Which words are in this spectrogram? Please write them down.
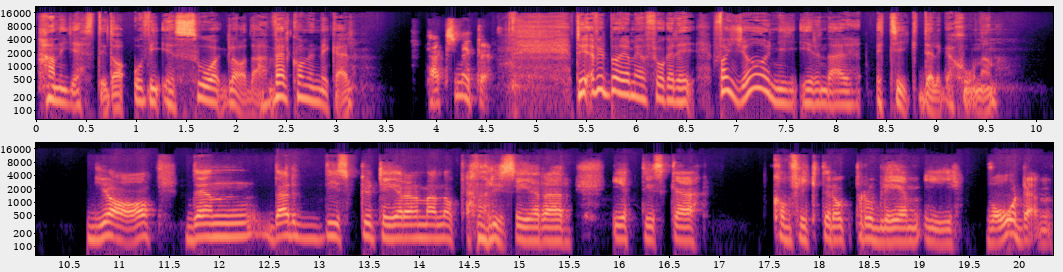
Han är gäst idag och vi är så glada. Välkommen Mikael! Tack så mycket! Du, jag vill börja med att fråga dig, vad gör ni i den där etikdelegationen? Ja, den, där diskuterar man och analyserar etiska konflikter och problem i vården.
